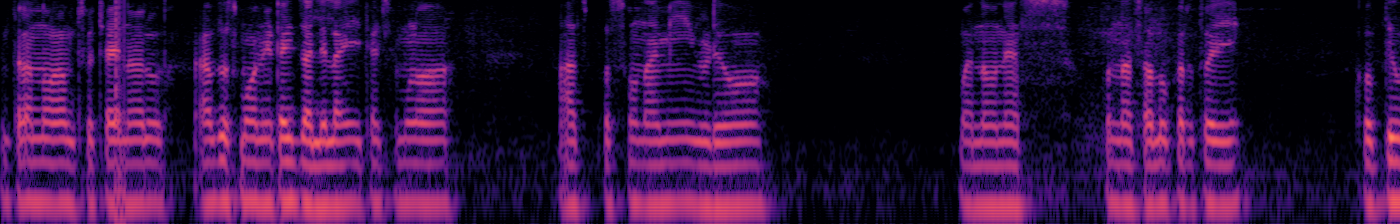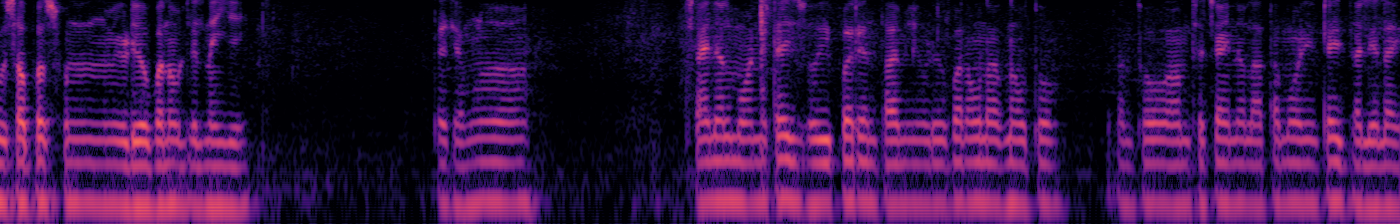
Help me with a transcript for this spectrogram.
मित्रांनो आमचं चॅनल आजच मॉनिटाईज झालेलं आहे. त्याच्यामुळं आजपासून आम्ही व्हिडिओ बनवण्यास पुन्हा चालू करतो आहे खूप दिवसापासून व्हिडिओ बनवलेले नाही आहे त्याच्यामुळं चॅनल मॉनिटाईज होईपर्यंत आम्ही व्हिडिओ बनवणार नव्हतो. परंतु आमचं चॅनल आता मॉनिटाईज झालेलं आहे.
